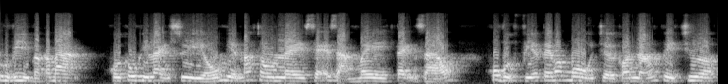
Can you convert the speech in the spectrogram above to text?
quý vị và các bạn, khối không khí lạnh suy yếu miền Bắc trong hôm nay sẽ giảm mây, tạnh giáo. Khu vực phía Tây Bắc Bộ trời có nắng về trưa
